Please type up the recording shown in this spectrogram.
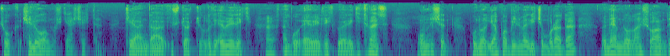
çok çile olmuş gerçekten. Ki yani daha 3-4 yıllık evlilik. Evet. Yani bu evlilik böyle gitmez. Onun için bunu yapabilmek için burada önemli olan şu anda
